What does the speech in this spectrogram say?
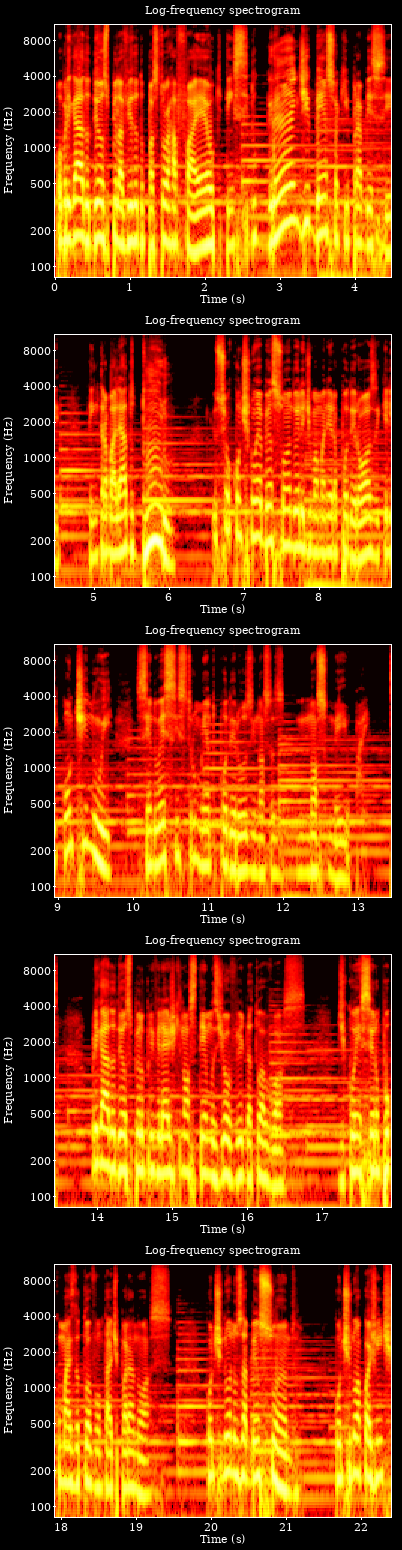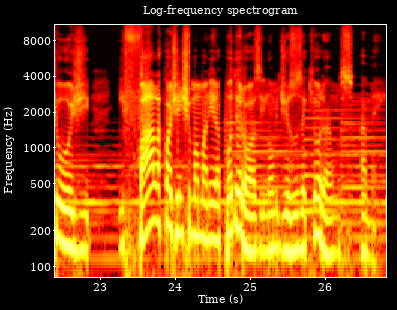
Obrigado, Deus, pela vida do pastor Rafael, que tem sido grande benção aqui para a ABC. Tem trabalhado duro. Que o Senhor continue abençoando ele de uma maneira poderosa e que ele continue sendo esse instrumento poderoso em, nossas, em nosso meio, Pai. Obrigado, Deus, pelo privilégio que nós temos de ouvir da tua voz, de conhecer um pouco mais da tua vontade para nós. Continua nos abençoando. Continua com a gente hoje e fala com a gente de uma maneira poderosa. Em nome de Jesus é que oramos. Amém.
